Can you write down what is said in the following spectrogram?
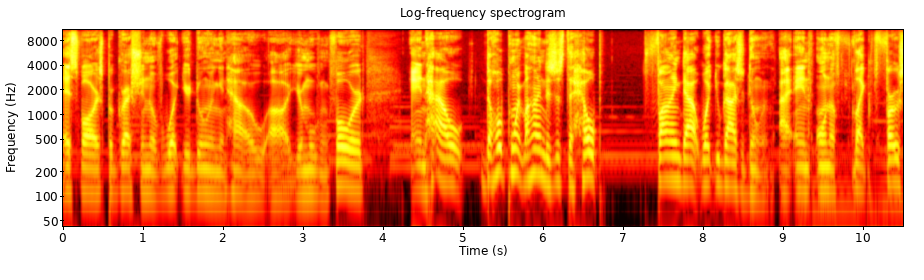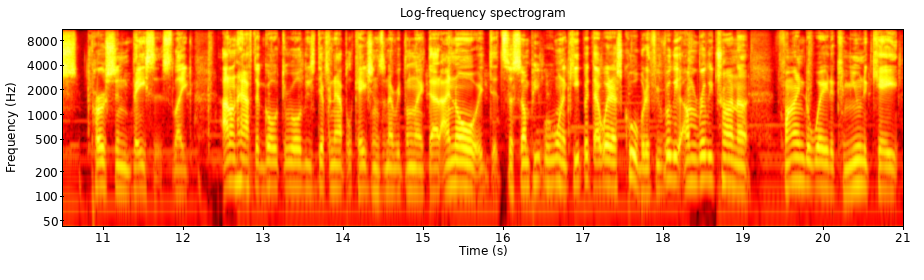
as far as progression of what you're doing and how uh, you're moving forward. And how the whole point behind is just to help find out what you guys are doing I, and on a like first person basis. Like i don't have to go through all these different applications and everything like that. I know it, it's to some people who want to keep it that way that's cool but if you really i'm really trying to find a way to communicate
